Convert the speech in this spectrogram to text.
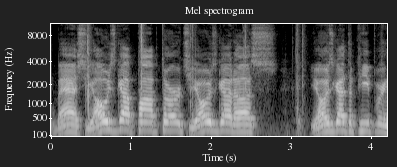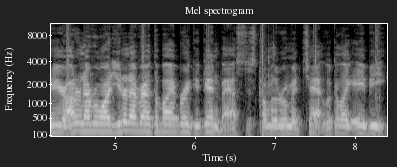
Bash, you always got Pop Tarts, you always got us. You always got the people here. I don't ever want you don't ever have to buy a break again, Bass. Just come in the room and chat. Looking like AB.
